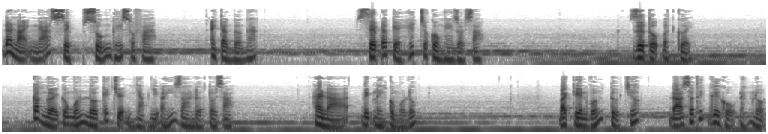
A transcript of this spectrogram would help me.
đã lại ngã xịp xuống ghế sofa. Anh ta ngơ ngác. Sếp đã kể hết cho cô nghe rồi sao? Dư tổ bật cười. Các người cũng muốn lôi cái chuyện nhảm nhí ấy ra lửa tôi sao? Hay là định lên cùng một lúc? Bạch Thiên vốn từ trước đã rất thích gây gỗ đánh lộn.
